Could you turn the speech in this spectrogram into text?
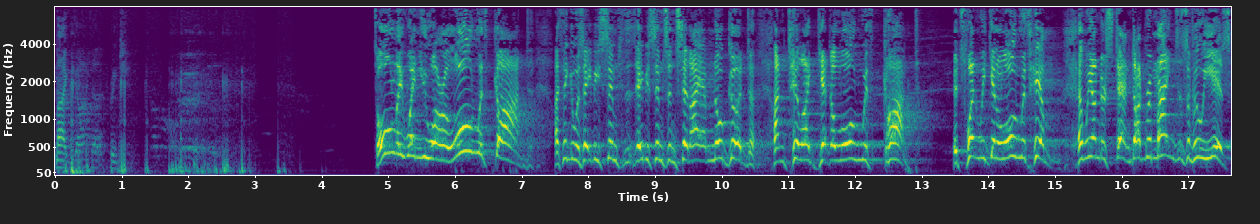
My God, that I preach. It's only when you are alone with God. I think it was A.B. Simpson. Simpson said, I am no good until I get alone with God. It's when we get alone with Him and we understand God reminds us of who He is.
